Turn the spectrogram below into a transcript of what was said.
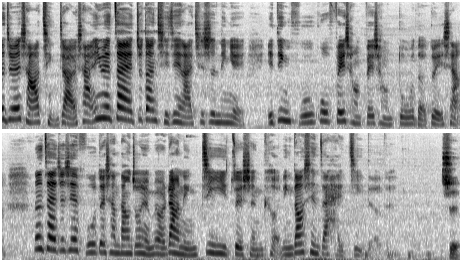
那这边想要请教一下，因为在这段期间以来，其实您也一定服务过非常非常多的对象。那在这些服务对象当中，有没有让您记忆最深刻、您到现在还记得的？是，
